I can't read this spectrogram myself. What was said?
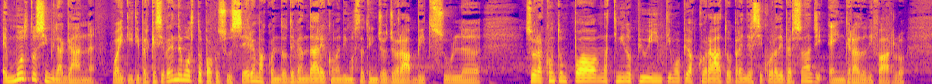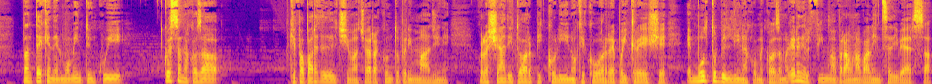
È molto simile a Gunn Waititi perché si prende molto poco sul serio, ma quando deve andare, come ha dimostrato in Jojo Rabbit, sul, sul racconto un po' un attimino più intimo, più accorato, prendersi cura dei personaggi, è in grado di farlo. Tant'è che nel momento in cui questa è una cosa che fa parte del cinema, cioè il racconto per immagini. Quella scena di Thor piccolino che corre, poi cresce, è molto bellina come cosa. Magari nel film avrà una valenza diversa,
